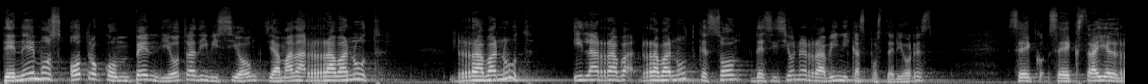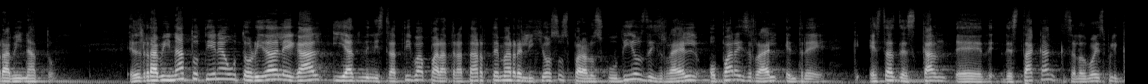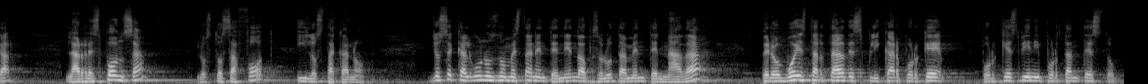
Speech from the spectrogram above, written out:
Tenemos otro compendio, otra división llamada Rabanut. Rabanut y la Rabanut, que son decisiones rabínicas posteriores, se, extrae el rabinato. El rabinato tiene autoridad legal y administrativa para tratar temas religiosos para los judíos de Israel o para Israel. Entre estas eh, destacan, que se los voy a explicar, la responsa, los tosafot y los takanot. Yo sé que algunos no me están entendiendo absolutamente nada, pero voy a tratar de explicar por qué, porque es bien importante esto.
